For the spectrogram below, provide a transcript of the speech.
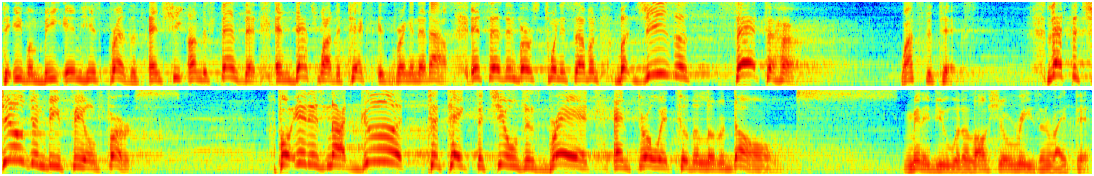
to even be in his presence. And she understands that. And that's why the text is bringing that out. It says in verse 27, but Jesus said to her, watch the text, let the children be filled first. For it is not good to take the children's bread and throw it to the little dogs. Many of you would have lost your reason right there.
